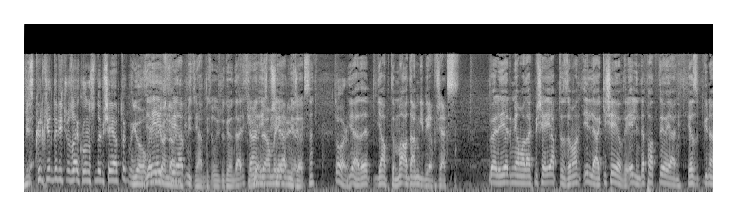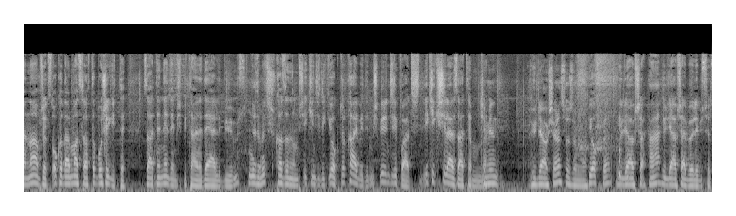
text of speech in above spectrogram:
Biz 40 yıldır hiç uzay konusunda bir şey yaptık mı? Yok Ya, uydu ya hiçbir şey gönderdik. yapmayacağız. Ya biz uydu gönderdik ya, Kendi hiçbir ama şey yapmayacaksın. Doğru. Ya da yaptın mı adam gibi yapacaksın. Böyle yarım yamalak bir şey yaptığın zaman illaki şey oluyor. Elinde patlıyor yani. Yazık günah ne yapacaksın? O kadar masraf da boşa gitti. Zaten ne demiş bir tane değerli büyüğümüz? Ne demiş? Kazanılmış ikincilik yoktur, kaybedilmiş birincilik vardır. Şimdi iki kişiler zaten bunlar. Kimin Hülya Avşar'ın sözü mü? Yok be Hülya Avşar. Ha Hülya Avşar böyle bir söz.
